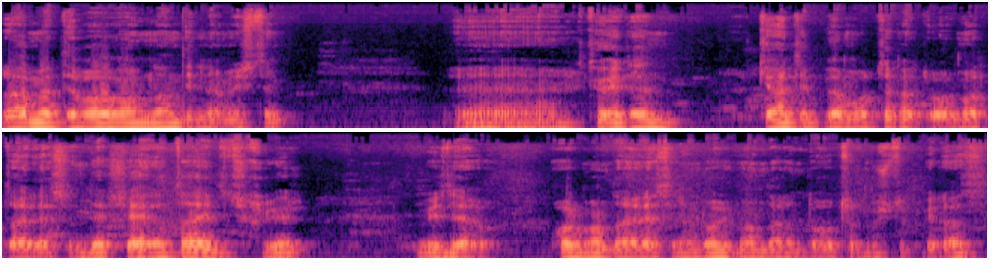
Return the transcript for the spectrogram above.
Rahmetli babamdan dinlemiştim. Ee, köyden katip ve muhtemel orman dairesinde şehre tayini çıkıyor. Biz de orman dairesinin lojmanlarında oturmuştuk biraz.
